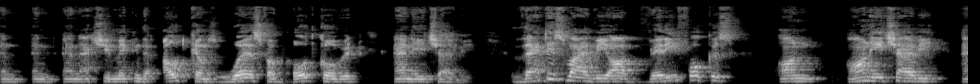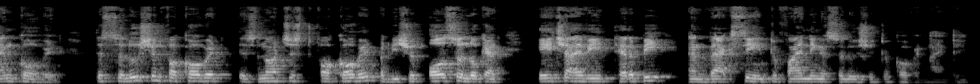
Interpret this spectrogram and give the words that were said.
and, and, and actually making the outcomes worse for both COVID and HIV. That is why we are very focused on, on HIV and COVID the solution for COVID is not just for COVID, but we should also look at HIV therapy and vaccine to finding a solution to COVID 19.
